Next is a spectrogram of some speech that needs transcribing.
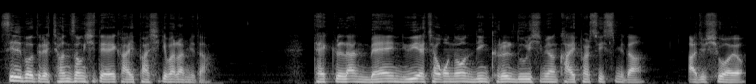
실버들의 전성시대에 가입하시기 바랍니다. 댓글란 맨 위에 적어놓은 링크를 누르시면 가입할 수 있습니다. 아주 쉬워요.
